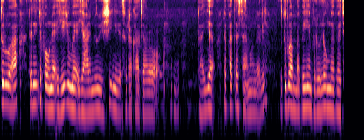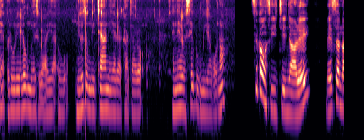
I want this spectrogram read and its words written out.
သူတို့ကတနည်းတစ်ဖုံနဲ့အရေးယူမဲ့အရာတွေမျိုးတွေရှိနေတယ်ဆိုတဲ့အခါကျတော့ ဒါကြီးကတစ်ဖက်သက်ဆန်လို့လေသူတို့ကမပေးရင်ဘယ်လိုလုပ်မယ်ပဲချက်ဘယ်လိုတွေလုပ်မယ်ဆိုတာတွေကဟိုမျိုးစုံတွေကြားနေရတဲ့အခါကျတော့နည်းနည်းတော့စိတ်ပူမိတာပေါ့နော်စစ်ကောင်စီကြေညာတဲ့မဲဆန္ဒ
